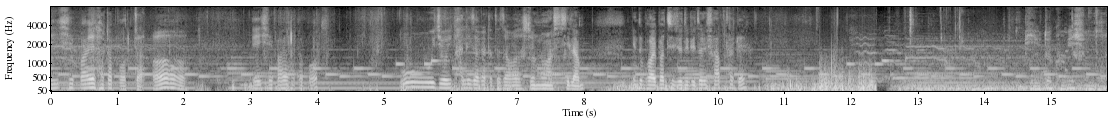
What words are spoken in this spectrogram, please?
এই সে পায়ে হাঁটা পথটা। ও, এই সে পায়ে হাঁটা পথ। ওই যে ওই খালি জায়গাটাতে যাওয়ার জন্য আসছিলাম। কিন্তু ভয় পাচ্ছি যদি ভিতরে সাপ থাকে। ভিউটা খুবই সুন্দর।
